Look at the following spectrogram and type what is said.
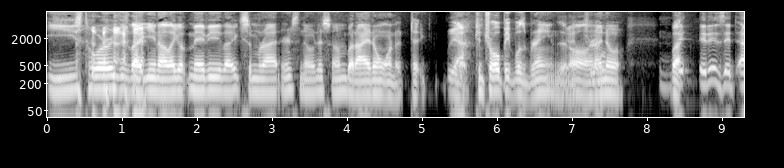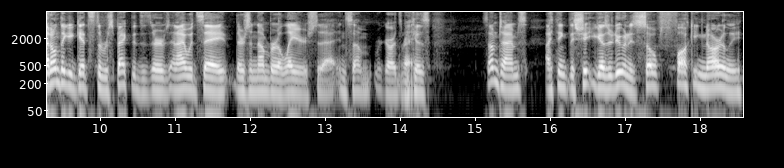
ease towards. is like you know like maybe like some riders notice them, but I don't want to take Yeah. control people's brains at Yeah, all. And I know, but it, it is. It. I don't think it gets the respect it deserves, and I would say there's a number of layers to that in some regards Right. because sometimes I think the shit you guys are doing is so fucking gnarly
